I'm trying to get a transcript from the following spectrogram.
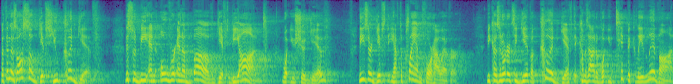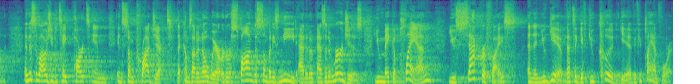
But then there's also gifts you could give. This would be an over and above gift beyond what you should give. These are gifts that you have to plan for, however. Because in order to give a could gift, it comes out of what you typically live on. And this allows you to take part in, in some project that comes out of nowhere or to respond to somebody's need as it emerges. You make a plan, you sacrifice, and then you give. That's a gift you could give if you plan for it.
